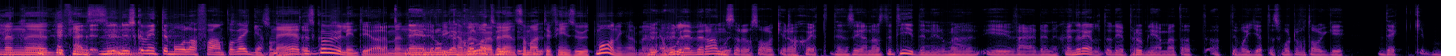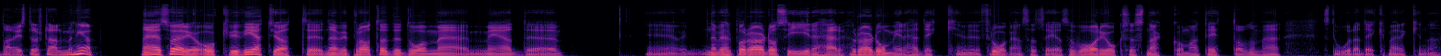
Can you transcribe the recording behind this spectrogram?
Men eh, det finns... nu, nu ska vi inte måla fan på väggen som Nej, heter. det ska vi väl inte göra, men, Nej, men eh, om vi vi kan väl vara hur- överens om att det finns utmaningar med Hur, det här. hur leveranser och saker har skett den senaste tiden i de här i världen generellt och det problemet att, att det var jättesvårt att få tag i däck bara i största allmänhet. Nej, så är det ju. Och vi vet ju att eh, när vi pratade då med, med eh, eh, när vi höll på och rörde oss i det här, rörde om i det här däckfrågan så att säga, så var det ju också snack om att ett av de här stora däckmärkena,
